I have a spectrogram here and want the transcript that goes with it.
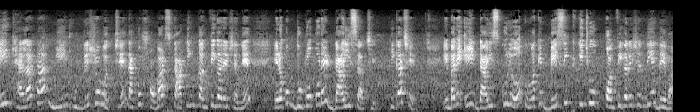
এই খেলাটার মেইন উদ্দেশ্য হচ্ছে দেখো সবার স্টার্টিং কনফিগারেশনে এরকম দুটো করে ডাইস আছে, ঠিক আছে? এবারে এই ডাইসগুলো তোমাকে বেসিক কিছু কনফিগারেশন দিয়ে দেওয়া।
